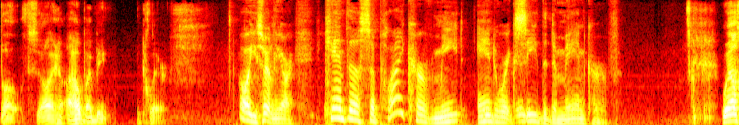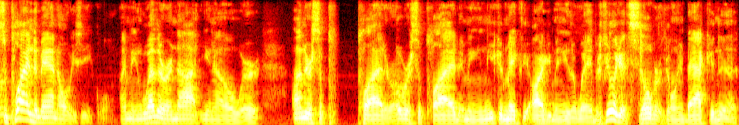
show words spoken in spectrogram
both. So I, I hope I'm being clear. Oh, you certainly are. Can the supply curve meet and or exceed the demand curve? Well, supply and demand always equal. I mean, whether or not you know we're undersupplied or oversupplied, I mean, you can make the argument either way. But if you look at silver going back into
